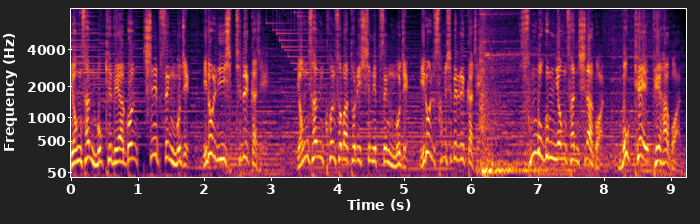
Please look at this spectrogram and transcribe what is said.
영산 목회대학원 신입생 모집 1월 27일까지 영산 콘서바토리 신입생 모집 1월 31일까지 순복음 영산신학원 목회대학원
